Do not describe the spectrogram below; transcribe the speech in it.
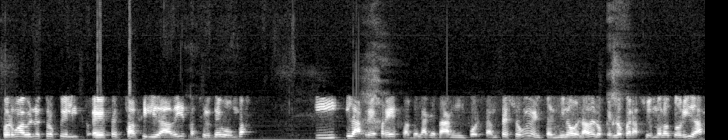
fueron a ver nuestras eh, facilidades y estaciones de bombas y las represas, ¿verdad? Que tan importantes son en el término, ¿verdad? De lo que es la operación de la autoridad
